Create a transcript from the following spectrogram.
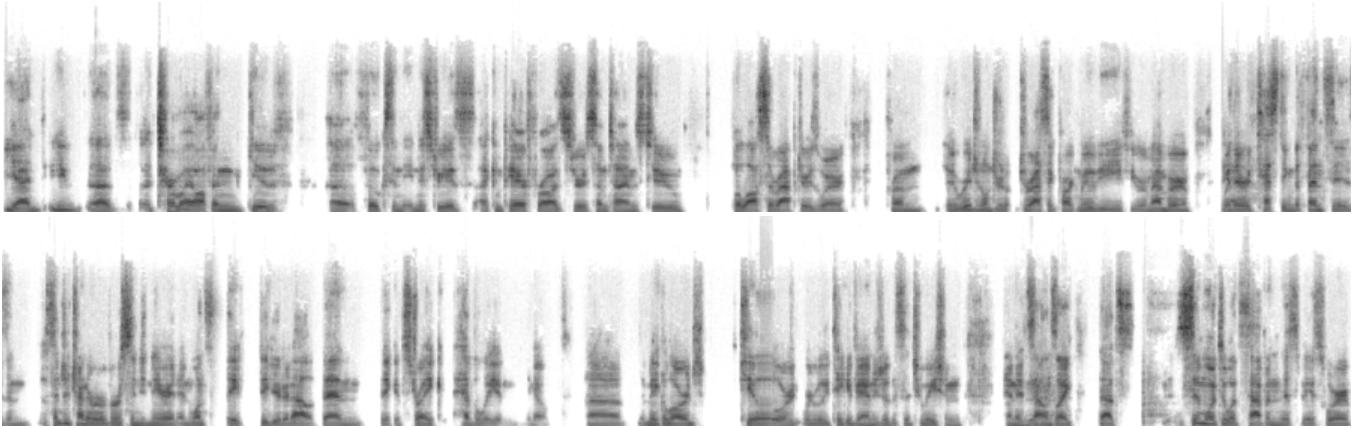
Yeah, you uh, a term I often give uh, folks in the industry is I compare fraudsters sometimes to velociraptors, where from the original Jurassic Park movie, if you remember, where yeah. they were testing the fences and essentially trying to reverse engineer it. And once they figured it out, then they could strike heavily and, you know, uh, make a large kill or, or really take advantage of the situation. And it sounds like that's similar to what's happened in this space where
